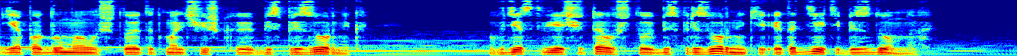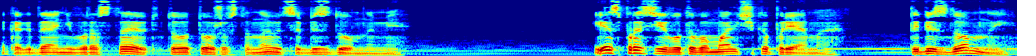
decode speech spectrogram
Я подумал, что этот мальчишка беспризорник — в детстве я считал, что беспризорники — это дети бездомных, а когда они вырастают, то тоже становятся бездомными. Я спросил у того мальчика прямо, «Ты бездомный?»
